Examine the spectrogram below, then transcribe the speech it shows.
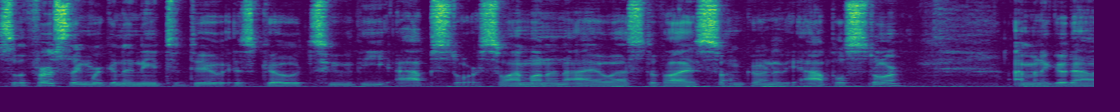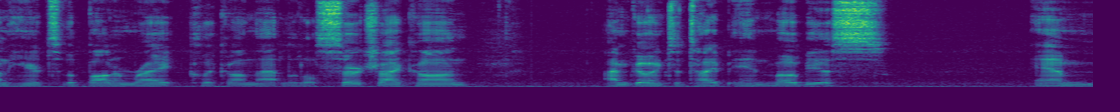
So the first thing we're going to need to do is go to the App Store. So I'm on an iOS device, so I'm going to the Apple Store. I'm going to go down here to the bottom right, click on that little search icon. I'm going to type in Mobius, M-O-B-I-U-S.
